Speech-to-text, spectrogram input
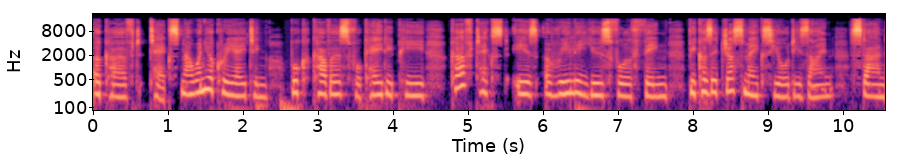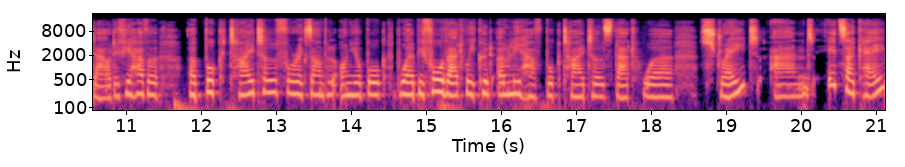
a curved text. Now, when you're creating book covers for KDP, curved text is a really useful thing because it just makes your design stand out. If you have a, a book title, for example, on your book, well, before that, we could only have book titles that were straight and it's okay,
